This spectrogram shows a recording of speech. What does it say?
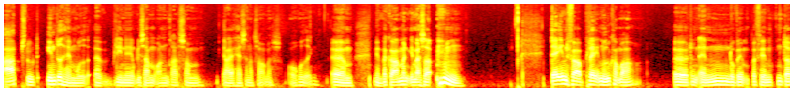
absolut intet have imod at blive nævnt i samme åndedræt som jeg, Hassan og Thomas. Overhovedet ikke. Øhm, men hvad gør man? Jamen altså, dagen før planen udkommer, øh, den 2. november 15, der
